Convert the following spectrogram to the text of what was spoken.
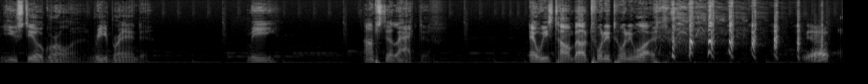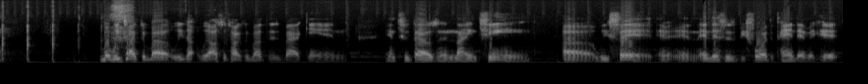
You still growing, rebranding. Me, I'm still active. And we talking about 2021. Yep. but we talked about we we also talked about this back in in 2019. Uh, we said, and, and and this is before the pandemic hit.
